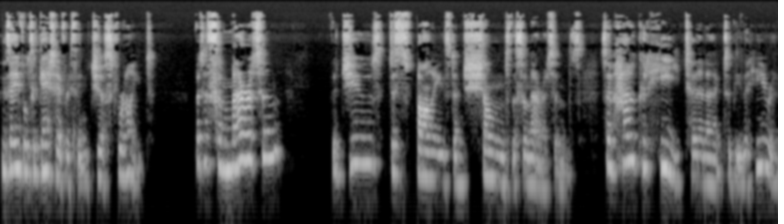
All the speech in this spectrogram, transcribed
who's able to get everything just right. But a Samaritan? The Jews despised and shunned the Samaritans, so how could he turn out to be the hero?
